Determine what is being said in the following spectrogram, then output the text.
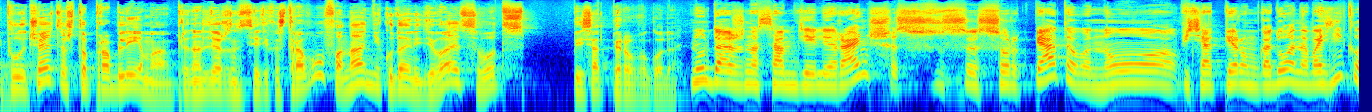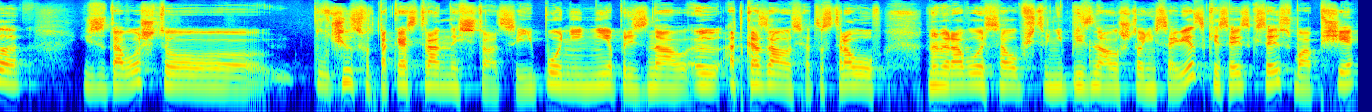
получается, что проблема принадлежности этих островов, она никуда не девается вот с 51 года. Ну, даже на самом деле раньше, с 45-го, но в 51 году она возникла из-за того, что получилась вот такая странная ситуация. Япония не признала, э, отказалась от островов, но мировое сообщество не признало, что они советские, Советский Союз вообще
